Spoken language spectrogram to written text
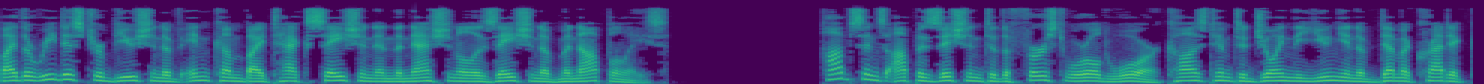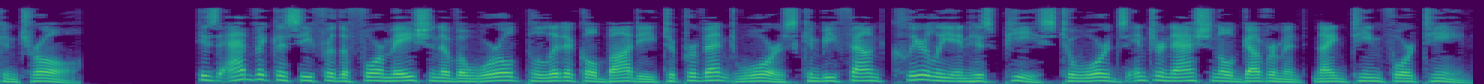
by the redistribution of income by taxation and the nationalization of monopolies. Hobson's opposition to the First World War caused him to join the Union of Democratic Control. His advocacy for the formation of a world political body to prevent wars can be found clearly in his Peace Towards International Government 1914.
